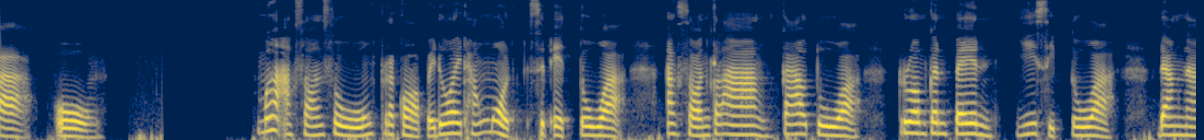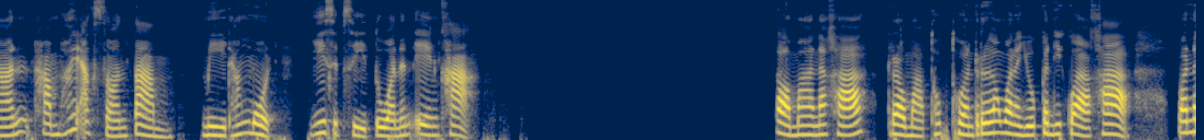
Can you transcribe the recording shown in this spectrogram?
ปากโอ่งเมื่ออักษรสูงประกอบไปด้วยทั้งหมด 11 ตัว อักษรกลาง 9 ตัว รวมกันเป็น 20 ตัว ดังนั้นทำให้อักษรต่ำมีทั้งหมด 24 ตัวนั่นเองค่ะ ต่อมานะคะ เรามาทบทวนเรื่องวรรณยุกต์กันดีกว่าค่ะ วรรณ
